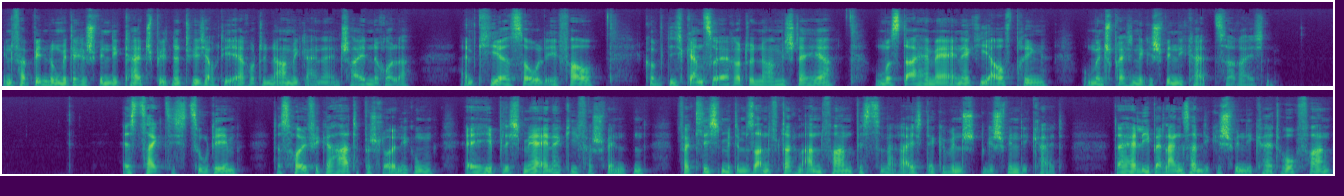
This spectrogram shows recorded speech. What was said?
In Verbindung mit der Geschwindigkeit spielt natürlich auch die Aerodynamik eine entscheidende Rolle. Ein Kia Soul e.V. kommt nicht ganz so aerodynamisch daher und muss daher mehr Energie aufbringen, um entsprechende Geschwindigkeiten zu erreichen. Es zeigt sich zudem, dass häufige harte Beschleunigungen erheblich mehr Energie verschwenden, verglichen mit dem sanfteren Anfahren bis zum Erreichen der gewünschten Geschwindigkeit. Daher lieber langsam die Geschwindigkeit hochfahren,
